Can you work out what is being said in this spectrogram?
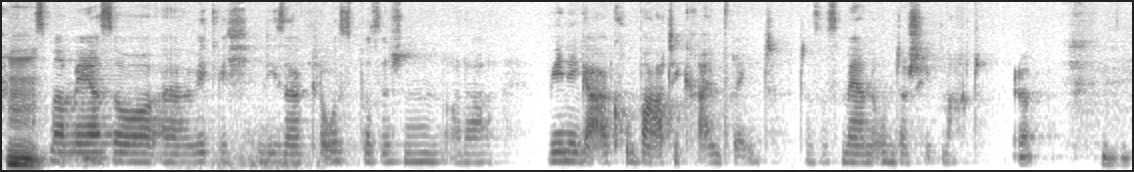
hm. dass man mehr so äh, wirklich in dieser Closed Position oder weniger Akrobatik reinbringt, dass es mehr einen Unterschied macht. Mhm.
